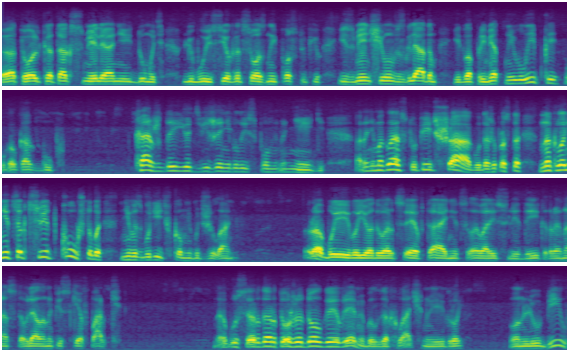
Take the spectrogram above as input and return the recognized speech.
Да только так смели они и думать, любуясь ее грациозной поступью, изменчивым взглядом, едва приметной улыбкой в уголках губ. Каждое ее движение было исполнено неги. Она не могла ступить шагу, даже просто наклониться к цветку, чтобы не возбудить в ком-нибудь желание. Рабы в ее дворце втайне целовали следы, которые она оставляла на песке в парке. Набусардар тоже долгое время был захвачен ее игрой. Он любил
